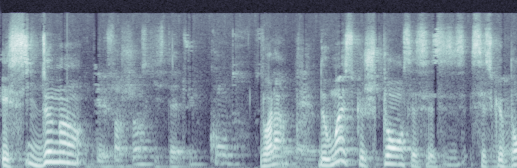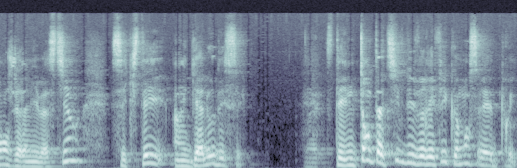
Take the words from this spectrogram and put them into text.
Et si demain... Il y a de fortes chances qu'ils statuent contre. Voilà. Donc moi, ce que je pense, et c'est ce que pense Jérémy Bastien, c'est que c'était un galop d'essai. C'était une tentative de vérifier comment ça allait être pris.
